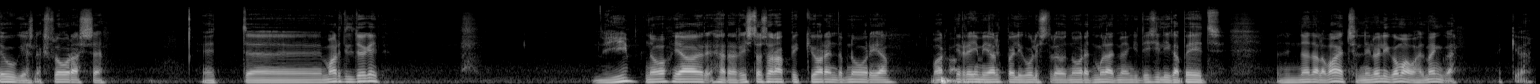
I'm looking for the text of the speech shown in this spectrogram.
tõuges läks Florasse. et Mardil töö käib. nii. noh, ja härra Risto Sarapik ju arendab noori ja Martin Reimi jalgpallikoolist tulevad noored, mõned mängivad esiliiga B-d. nüüd nädalavahetusel neil oli ka omavahel mäng või, äkki või?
